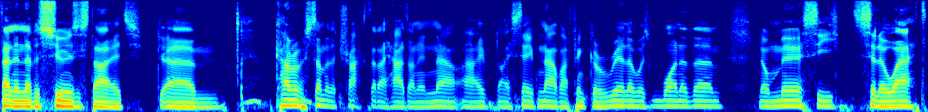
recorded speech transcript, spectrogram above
Fell in love as soon as it started. Um, I can't remember some of the tracks that I had on it now. I I saved now, but I think Gorilla was one of them. No Mercy, Silhouette,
